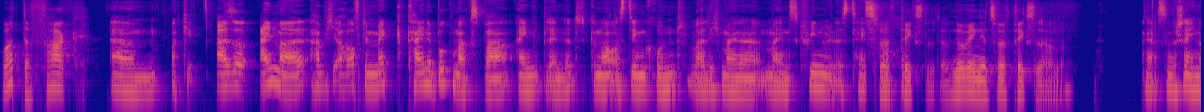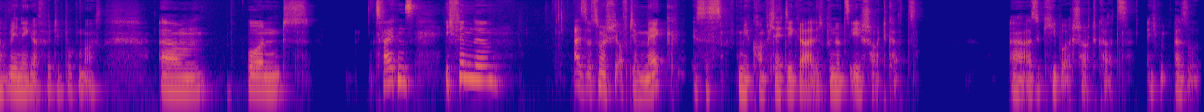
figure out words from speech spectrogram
What the fuck? Ähm, okay, also einmal habe ich auch auf dem Mac keine Bookmarks-Bar eingeblendet, genau aus dem Grund, weil ich meine mein Screen Real Estate 12 brauche. Pixel, nur wegen den 12 Pixel auch noch. Ja, es sind wahrscheinlich noch weniger für die Bookmarks. Ähm, und zweitens, ich finde, also zum Beispiel auf dem Mac ist es mir komplett egal. Ich benutze eh Shortcuts. Äh, also Keyboard-Shortcuts. also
